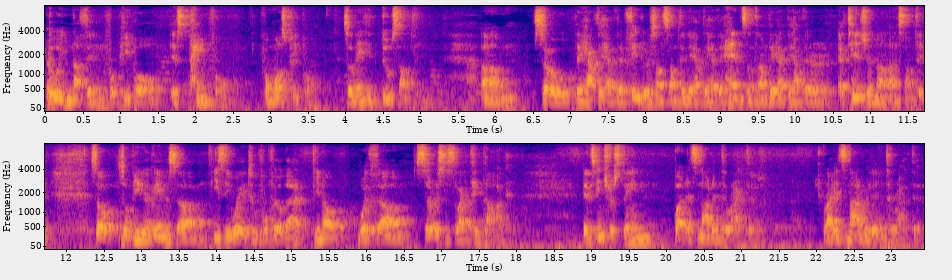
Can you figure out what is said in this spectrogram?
Doing nothing for people is painful for most people. So they need to do something. Um, so they have to have their fingers on something. They have to have their hands on something. They have to have their attention on, on something. So, so video game is an easy way to fulfill that. You know, with um, services like TikTok, it's interesting, but it's not interactive, right? It's not really interactive.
